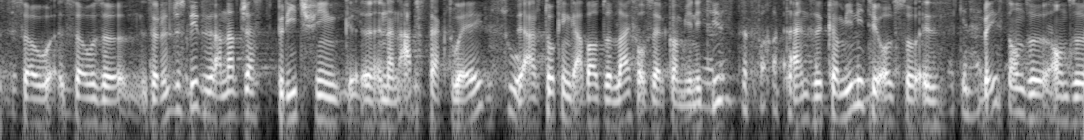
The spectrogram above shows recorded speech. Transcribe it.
So, so the, the religious leaders are not just preaching uh, an abstract way, they are talking about the life of their communities, and the community also is based on the on the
